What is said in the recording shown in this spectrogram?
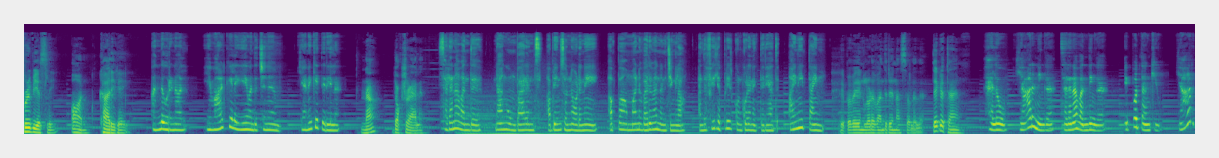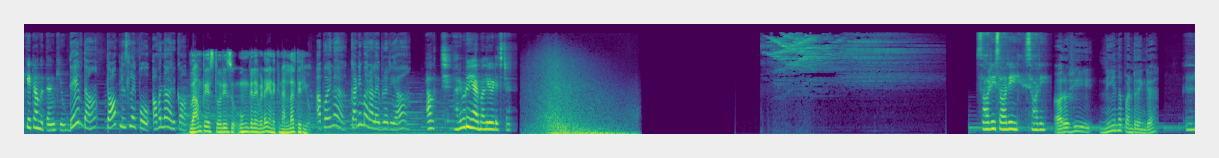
Previously on காரிகை. அந்த ஒரு நாள் என் வாழ்க்கையில் ஏன் வந்துச்சுன்னு எனக்கே தெரியல. நான் டாக்டர் ஆலன். சடனாக வந்து நாங்கள் உன் பேரண்ட்ஸ் அப்படின்னு சொன்ன உடனே அப்பா அம்மான்னு வருவேன்னு நினச்சிங்களா? அந்த ஃபீல் எப்படி இருக்கும்னு கூட எனக்கு தெரியாது. ஐ நீட் டைம் இப்போவே எங்களோட வந்துட்டு நான் சொல்லலை. டேக் டைம் ஹலோ யார் நீங்கள் சடனாக வந்தீங்க. இப்போ தேங்க்யூ யார் கேட்டாங்க தேங்க்யூ தேவ் தான் டாப் லிஸ்ட்ல இப்போ அவன் தான் இருக்கான். வேம்பயர் ஸ்டோரிஸ் உங்களை விட எனக்கு நல்லா தெரியும். அப்போ என்ன கன்னிமாரா லைப்ரரியா அவுச் மறுபடியும் யார் மேலேயும் இடிச்சிட்டேன் சாரி சாரி சாரி ஆரோஹி நீ என்ன பண்ணுறீங்க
